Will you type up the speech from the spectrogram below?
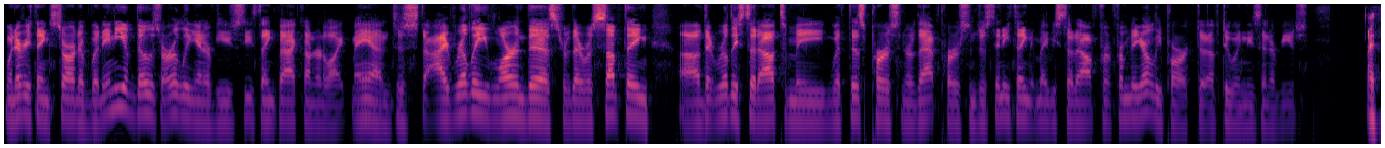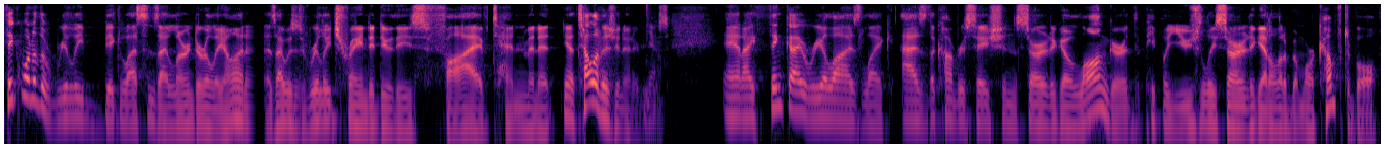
when everything started. But any of those early interviews you think back on are like, man, just I really learned this, or there was something uh, that really stood out to me with this person or that person. Just anything that maybe stood out from from the early part of doing these interviews. I think one of the really big lessons I learned early on is I was really trained to do these five, ten minute, you know, television interviews. Yeah. And I think I realized, like, as the conversation started to go longer, that people usually started to get a little bit more comfortable,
